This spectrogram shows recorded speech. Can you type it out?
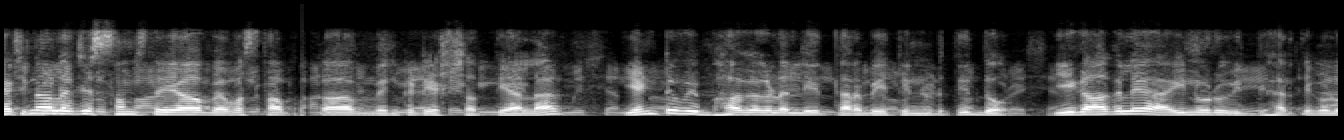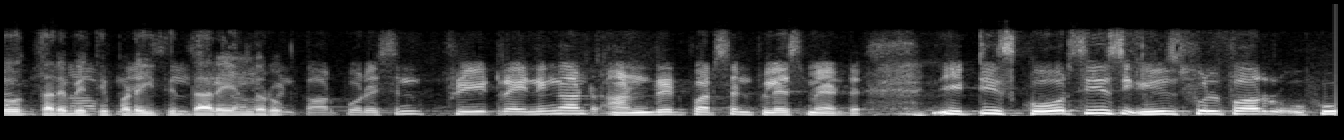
technology ಸಂಸ್ಥೆಯ ವ್ಯವಸ್ಥಾಪಕ ವೆಂಕಟೇಶ್ ಸತ್ಯಾಲ ಎಂಟು ವಿಭಾಗಗಳಲ್ಲಿ ತರಬೇತಿ ನೀಡುತ್ತಿದ್ದು. ಈಗಾಗಲೇ ಐನೂರು ವಿದ್ಯಾರ್ಥಿಗಳು ತರಬೇತಿ ಪಡೆಯುತ್ತಿದ್ದಾರೆ ಎಂದರು. Corporation free training and hundred percent placement it is course is useful for who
